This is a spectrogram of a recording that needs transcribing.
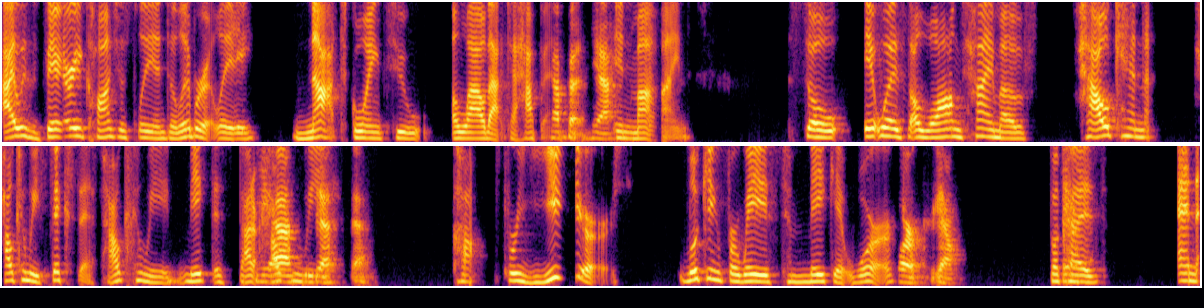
I was very consciously and deliberately not going to allow that to happen happen. Yeah. in mine. So it was a long time of how can how can we fix this? How can we make this better? how Yes. can we Yes. Yes. co- for years looking for ways to make it work Work. Yeah. because and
